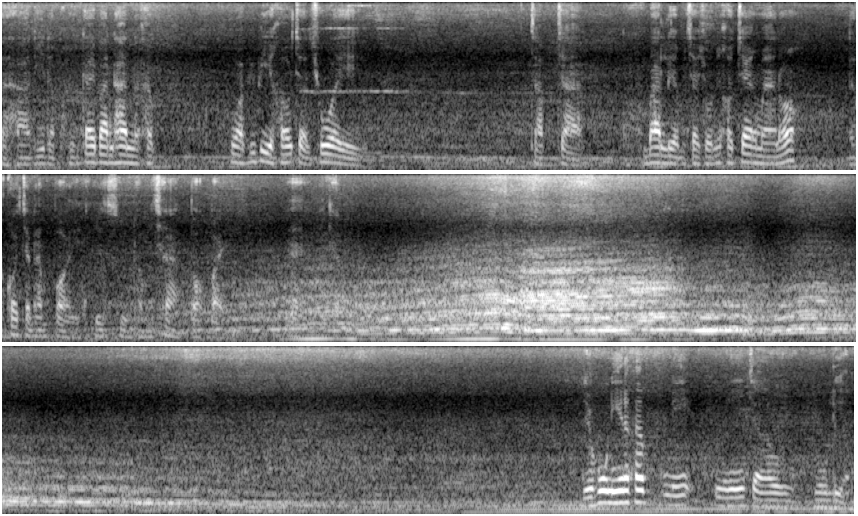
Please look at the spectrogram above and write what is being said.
สถานีดับเพลิงใกล้บ้านท่านนะครับว่าพี่ๆเขาจะช่วย จับจากบ้านเรือนประชาชนที่เขาแจ้งมาเนาะแล้วก็จะนำปล่อยคืนสู่ธรรมชาติต่อไปอ่าครับเดี๋ยวพรุ่งนี้นะครับพรุ่งนี้พรุ่งนี้จะเอางูเหลือม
